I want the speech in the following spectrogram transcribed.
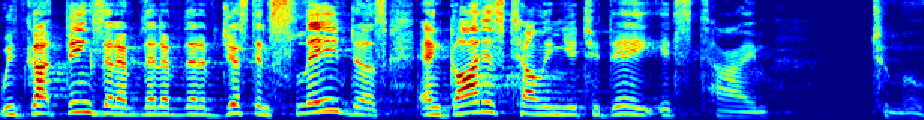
We've got things that have, that have, that have just enslaved us. And God is telling you today, it's time to move.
